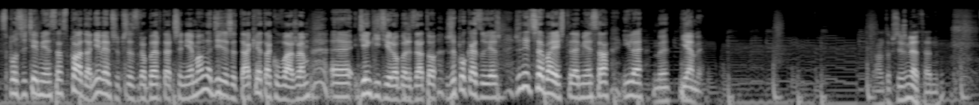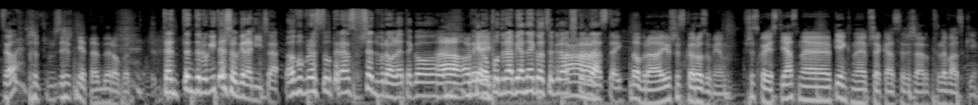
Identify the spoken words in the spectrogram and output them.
spożycie mięsa spada. Nie wiem, czy przez Roberta, czy nie. Mam nadzieję, że tak, ja tak uważam. E, dzięki Ci, Robert, za to, że pokazujesz, że nie trzeba jeść tyle mięsa, ile my jemy. Ale to przecież nie ten. Co? To przecież nie ten Robert. Ten, ten drugi też ogranicza. On po prostu teraz wszedł w rolę tego, A, okej. tego podrabianego, co gra o A, 14. Dobra, już wszystko rozumiem. Wszystko jest jasne, piękny przekaz, Ryszard Lewacki.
